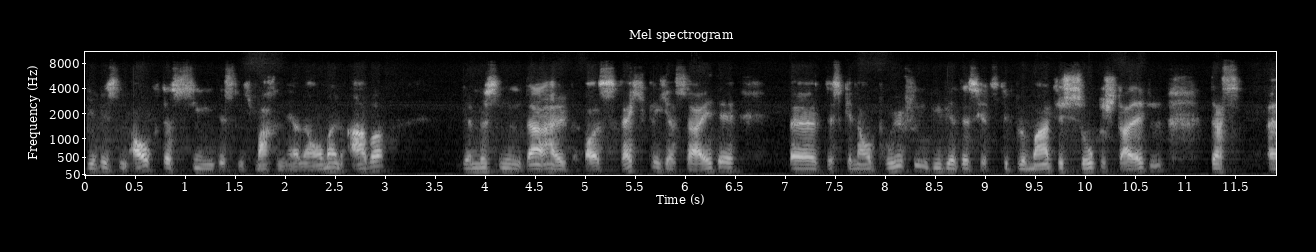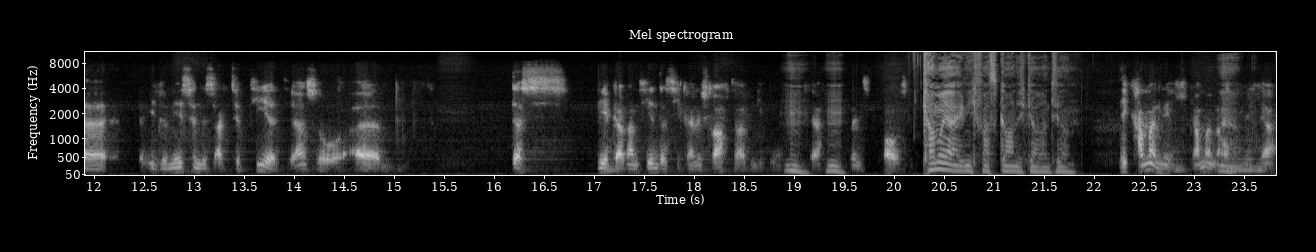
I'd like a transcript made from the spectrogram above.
wir wissen auch, dass sie das nicht machen, Herr Naumann, aber wir müssen da halt aus rechtlicher Seite äh, das genau prüfen, wie wir das jetzt diplomatisch so gestalten, dass äh, Indonesien das akzeptiert, ja, so, äh, dass wir garantieren, dass sie keine Straftaten begehen, hm, ja, hm. wenn sie draußen. Kann man ja eigentlich fast gar nicht garantieren. Nee, kann man nicht, kann man auch ja. nicht, ja.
